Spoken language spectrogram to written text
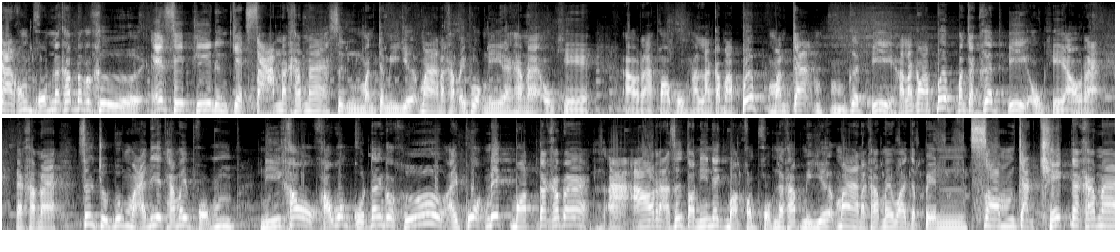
กาจของผมนะครับนั่นก็คือ SCP 173นะครับนะซึ่งมันจะมีเยอะมากนะครับไอ้พวกนี้นะครับนะโอเคเอาละพอผมหันหลังกลับมาปุ๊บมันจะเคลื่อนที่หันหลังกลับมาปุ๊บมันจะเคลื่อนที่โอเคเอาละนะครับนะซึ่งจุดมุ่งหมายที่จะทำให้ผมหนีเข้าเขาวงกฏนั่นก็คือไอ้พวกเน็กบอทนะครับนะอะเอาละซึ่งตอนนี้เน็กบอทของผมนะครับมีเยอะมากนะครับไม่ว่าจะเป็นซอมจากเช็คนะครับนะ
